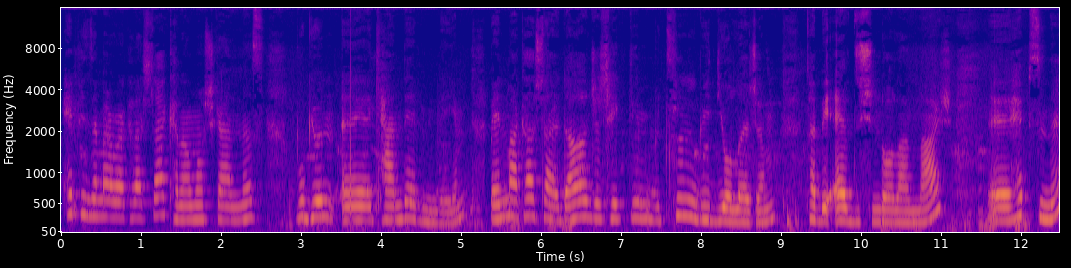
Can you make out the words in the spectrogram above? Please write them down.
Hepinize merhaba arkadaşlar. Kanalıma hoş geldiniz. Bugün e, kendi evimdeyim. Benim arkadaşlar daha önce çektiğim bütün videolarım, tabi ev dışında olanlar, e, hepsini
